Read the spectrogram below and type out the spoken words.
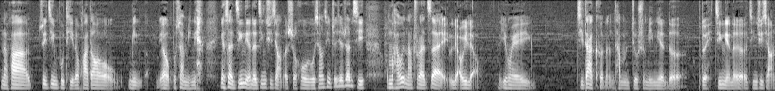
哪怕最近不提的话，到明要不算明年，应该算今年的金曲奖的时候，我相信这些专辑我们还会拿出来再聊一聊，因为极大可能他们就是明年的不对，今年的金曲奖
